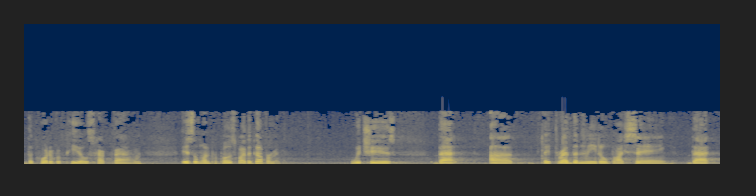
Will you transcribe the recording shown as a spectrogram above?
the Court of Appeals have found is the one proposed by the government, which is that uh, they thread the needle by saying that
